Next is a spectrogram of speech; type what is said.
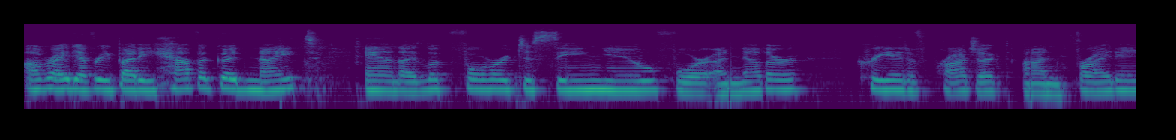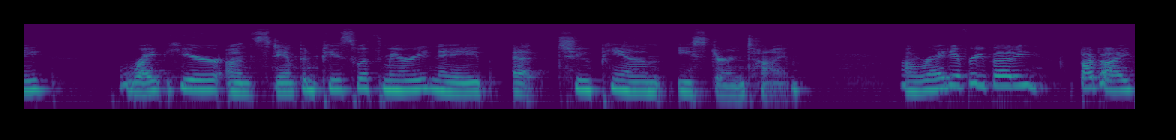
All right, everybody, have a good night. And I look forward to seeing you for another creative project on Friday, right here on Stampin' Peace with Mary Knabe at 2 p.m. Eastern Time. All right, everybody. Bye bye.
